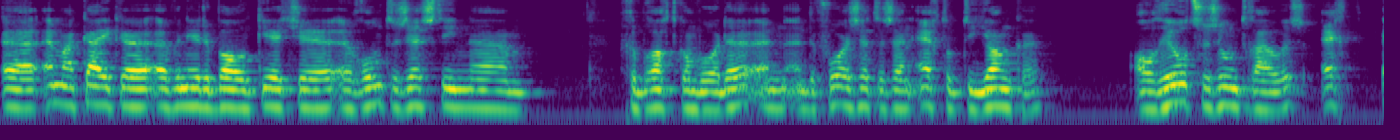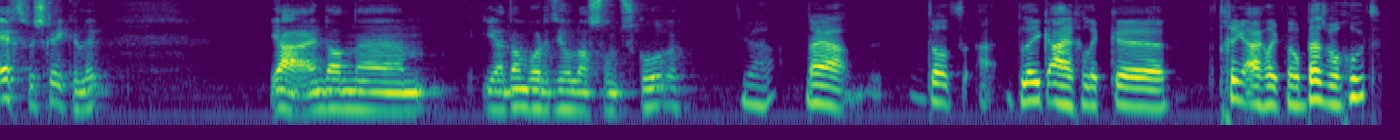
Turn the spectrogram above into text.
en maar kijken wanneer de bal een keertje rond de 16 ehm, gebracht kan worden. En, en de voorzetten zijn echt op de janken. Al heel het seizoen trouwens. Echt, echt verschrikkelijk. Ja, en dan, ehm, ja, dan wordt het heel lastig om te scoren. Ja, nou ja, dat bleek eigenlijk, eh het ging eigenlijk nog best wel goed.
